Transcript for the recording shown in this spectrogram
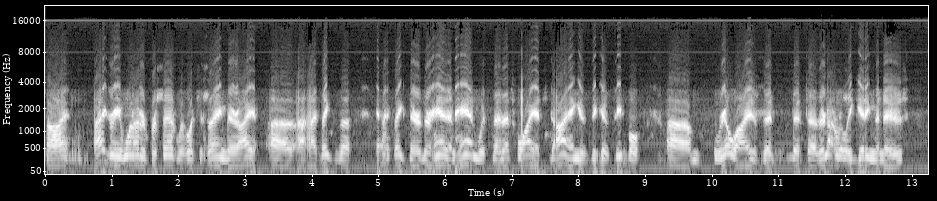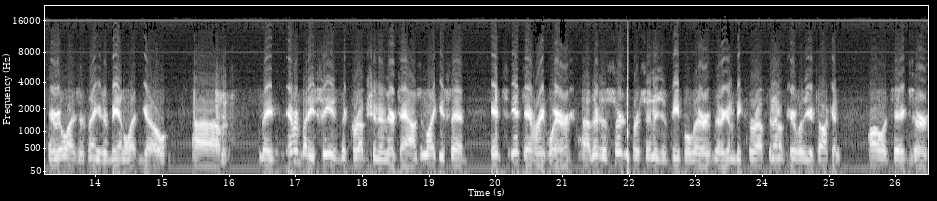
No, I I agree 100% with what you're saying there. I uh, I think the I think they're they're hand in hand with that. That's why it's dying is because people um, realize that that uh, they're not really getting the news. They realize that things are being let go. Um, they everybody sees the corruption in their towns, and like you said, it's it's everywhere. Uh, there's a certain percentage of people that are that are going to be corrupt, and I don't care whether you're talking politics or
